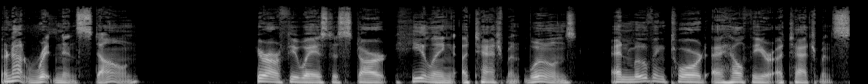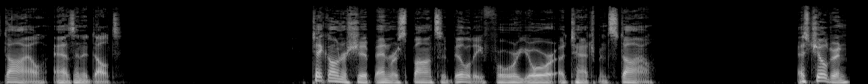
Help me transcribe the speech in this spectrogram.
They're not written in stone. Here are a few ways to start healing attachment wounds and moving toward a healthier attachment style as an adult. Take ownership and responsibility for your attachment style. As children,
